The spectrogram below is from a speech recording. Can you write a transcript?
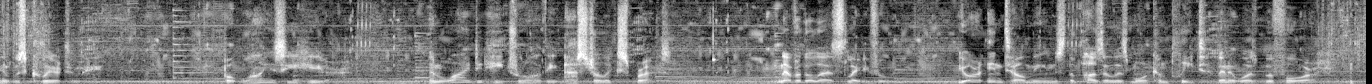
it was clear to me. But why is he here? And why did he draw the Astral Express? Nevertheless, Lady Fu, your intel means the puzzle is more complete than it was before.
